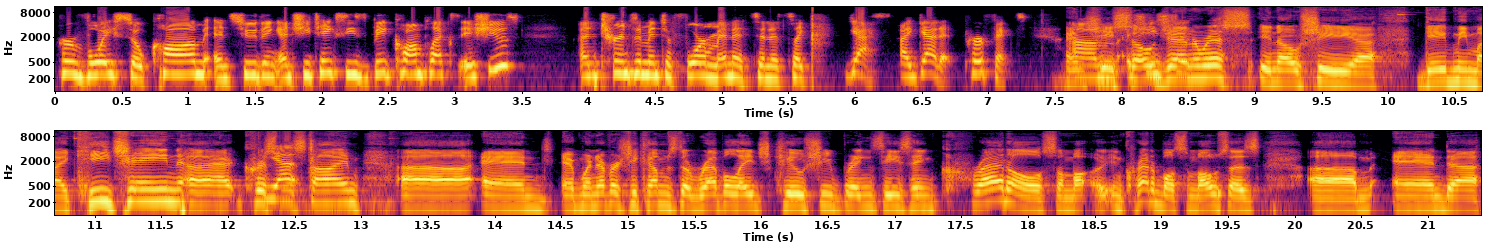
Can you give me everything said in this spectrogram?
her voice so calm and soothing. And she takes these big complex issues and turns them into four minutes, and it's like, yes, I get it, perfect. And Um, she's so she's generous. you know, she uh, gave me my keychain uh, at Christmas Yep. time. Uh, and, and whenever she comes to Rebel HQ, she brings these incredible, samo- incredible samosas. Um, and uh,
